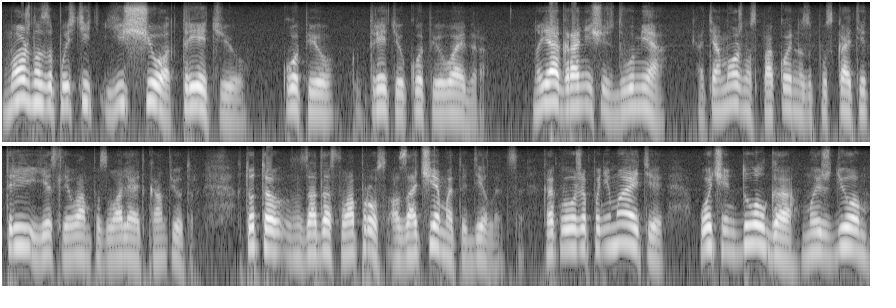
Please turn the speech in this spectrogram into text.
Можно запустить еще третью копию, третью копию Viber. Но я ограничусь двумя. Хотя можно спокойно запускать и три, если вам позволяет компьютер. Кто-то задаст вопрос, а зачем это делается? Как вы уже понимаете, очень долго мы ждем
